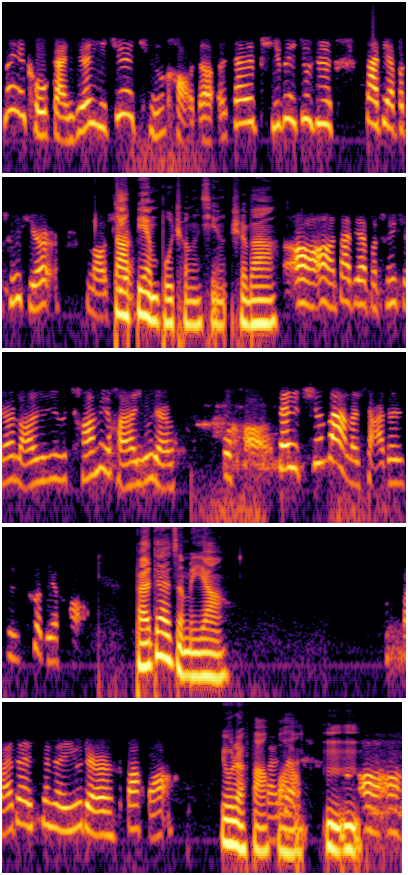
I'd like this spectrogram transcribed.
胃口感觉一直挺好的，但是疲惫就是大便不成形儿，老是大便不成形是吧？啊啊，大便不成形儿，老是肠胃好像有点不好，但是吃饭了啥的是特别好。白带怎么样？白带现在有点发黄。有点发黄，嗯嗯。啊啊！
